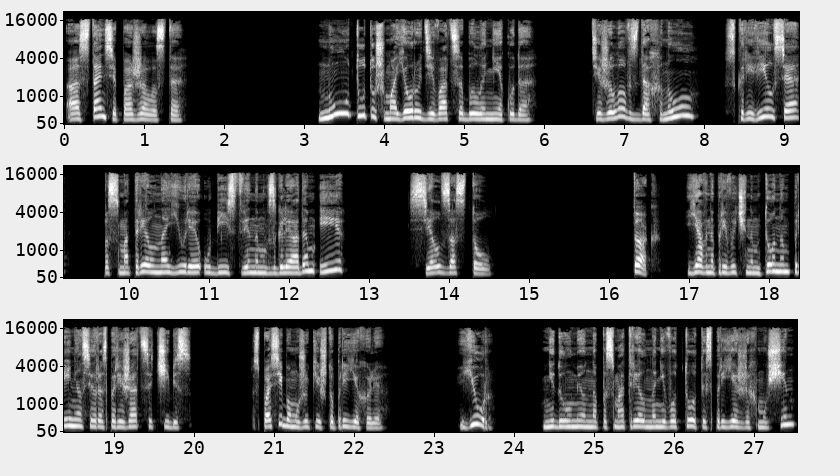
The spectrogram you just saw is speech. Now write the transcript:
«Останься, пожалуйста». Ну, тут уж майору деваться было некуда. Тяжело вздохнул, скривился, посмотрел на Юрия убийственным взглядом и... сел за стол. «Так», — явно привычным тоном принялся распоряжаться Чибис. «Спасибо, мужики, что приехали». «Юр», — недоуменно посмотрел на него тот из приезжих мужчин,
